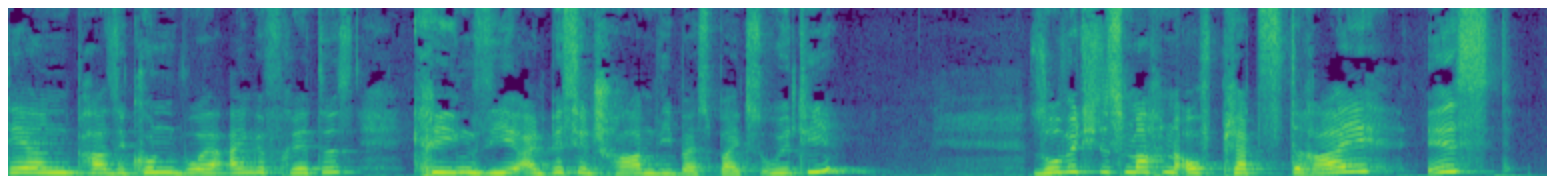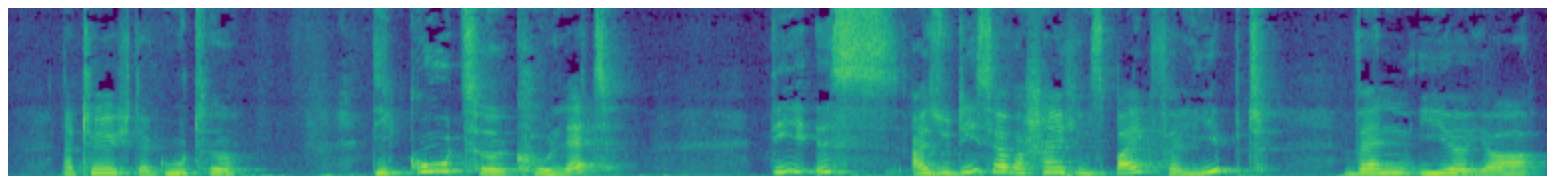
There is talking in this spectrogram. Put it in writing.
den paar Sekunden, wo er eingefriert ist, kriegen sie ein bisschen Schaden wie bei Spikes Ulti. So würde ich das machen. Auf Platz 3 ist natürlich der gute, die gute Colette. Die ist, also die ist ja wahrscheinlich in Spike verliebt, wenn ihr ja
